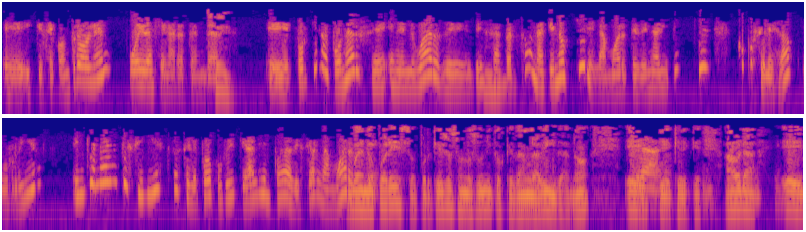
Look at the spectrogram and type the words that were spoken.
eh, y que se controlen, pueda llegar a atender. Eh, ¿Por qué no ponerse en el lugar de, esa persona que no quiere la muerte de nadie? ¿Cómo se les va a ocurrir ¿En qué mente siniestro se le puede ocurrir que alguien pueda desear la muerte? Bueno, por eso, porque ellos son los únicos que dan la vida, ¿no? Este, ahora, eh,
